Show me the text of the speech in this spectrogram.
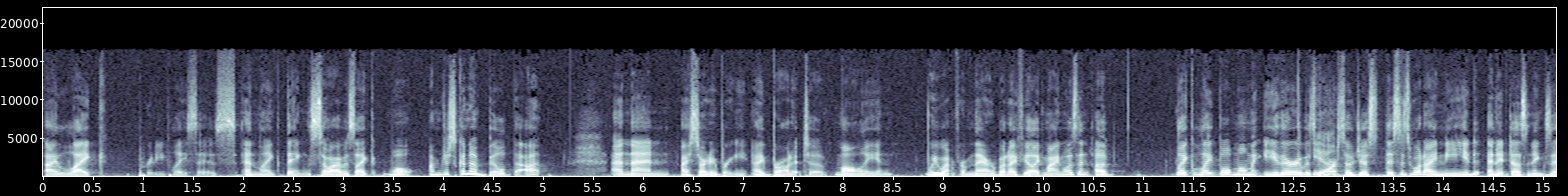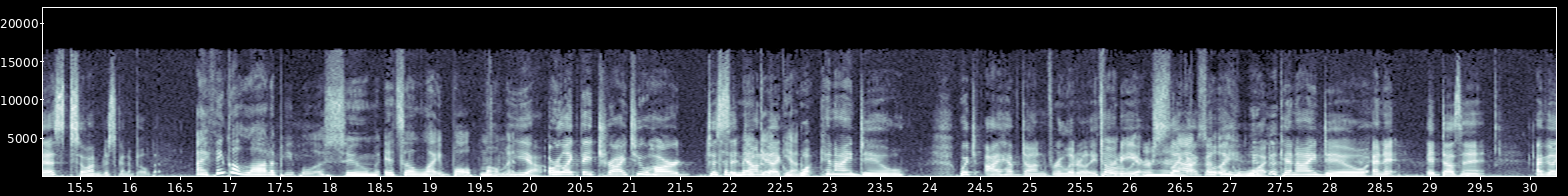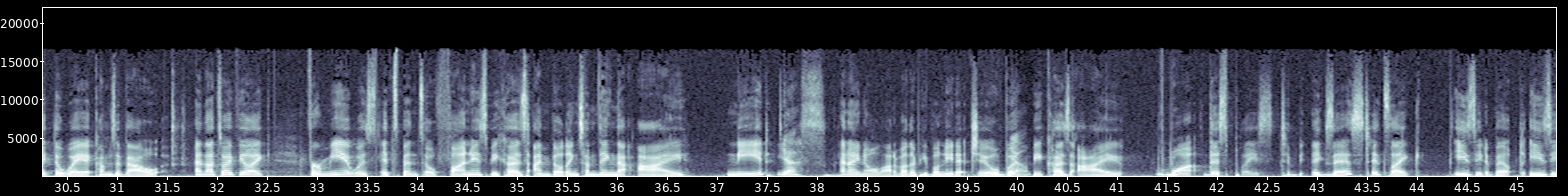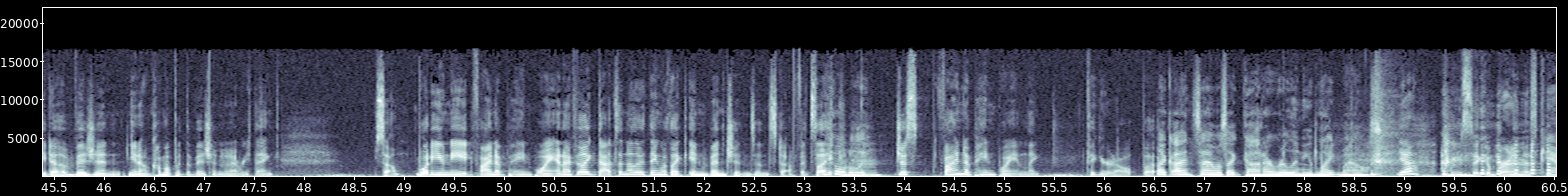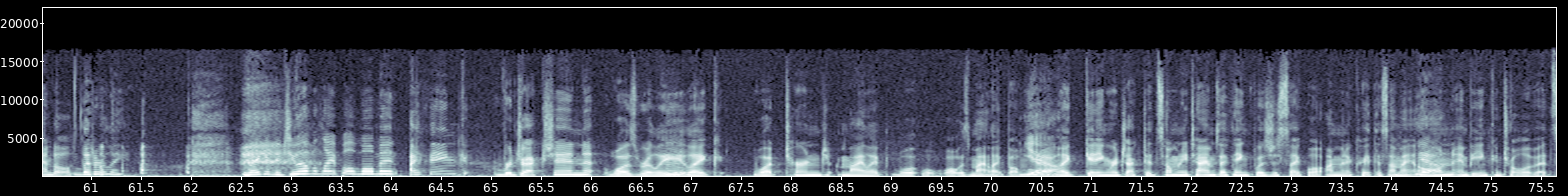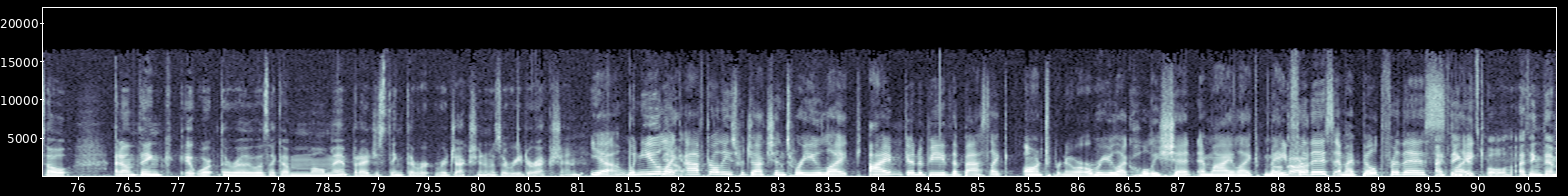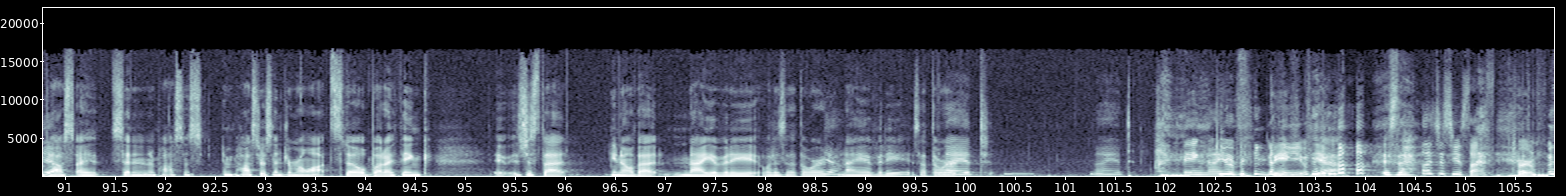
I like pretty places and like things. So I was like, well, I'm just gonna build that. And then I started bringing. I brought it to Molly, and we went from there. But I feel like mine wasn't a like light bulb moment either. It was Yeah. more so just this is what I need, and it doesn't exist, so I'm just gonna build it. I think a lot of people assume it's a light bulb moment. Yeah, or like they try too hard to, To sit down and be like, yeah. "What can I do?" Which I have done for literally thirty Totally. years. Mhm. Like Absolutely. I've been like, "What can I do?" And it it doesn't. I feel like the way it comes about, and that's why I feel like for me it was it's been so fun is because I'm building something that I need. Yes. And I know a lot of other people need it too, but Yeah. because I want this place to be, exist, it's like easy to build, easy to vision, you know, come up with the vision and everything. So, what do you need? Find a pain point. And I feel like that's another thing with like inventions and stuff. It's like Totally. just find a pain point and like figure it out. But Like Einstein was like, God, I really need light in my house. yeah, I'm sick of burning this candle. literally. Megan, did you have a light bulb moment? I think rejection was really Mm. like what turned my light what, what was my light bulb. Yeah. like getting rejected so many times i think was just like well i'm going to create this on my Yeah. own and be in control of it so i don't think it were there really was like a moment but i just think the re- rejection was a redirection Yeah. When you like Yeah. after all these rejections, were you like, I'm gonna be the best like entrepreneur, or were you like, holy shit, am I like oh, made for this? Am I built for this? i think like, it's both i think the imposter i sit in imposter imposter syndrome a lot still but i think it's just that you know that naivety what is it the word Yeah. naivety is that the word Naive. Naive. Being naive. You're being Being- naive. yeah is that Let's just use that term.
